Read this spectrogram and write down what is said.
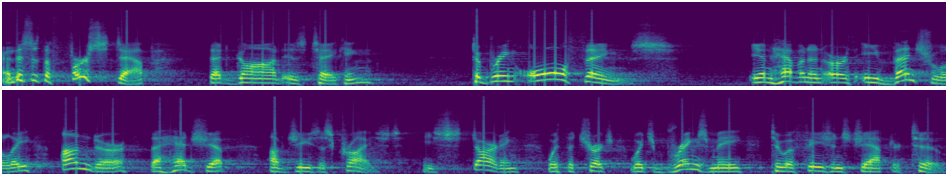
And this is the first step that God is taking to bring all things in heaven and earth eventually under the headship of Jesus Christ. He's starting with the church, which brings me to Ephesians chapter 2.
